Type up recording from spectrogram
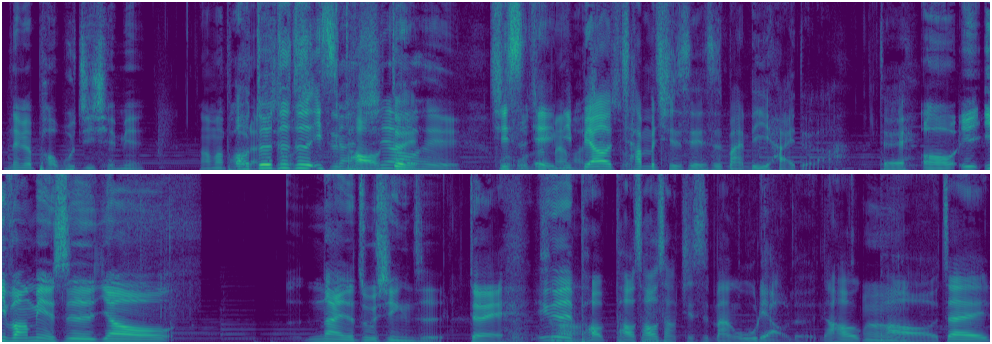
那个跑步机前面，然后跑，哦，对对对，一直跑，对，其实哎，你不要，他们其实也是蛮厉害的啦，对，哦，一一方面是要。耐得住性子，对，因为跑跑操场其实蛮无聊的，然后跑在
